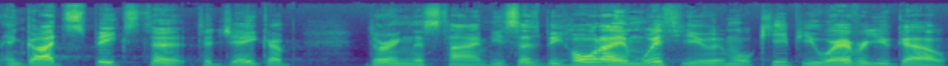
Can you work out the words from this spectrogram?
And God speaks to, to Jacob during this time. He says, Behold, I am with you, and will keep you wherever you go.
